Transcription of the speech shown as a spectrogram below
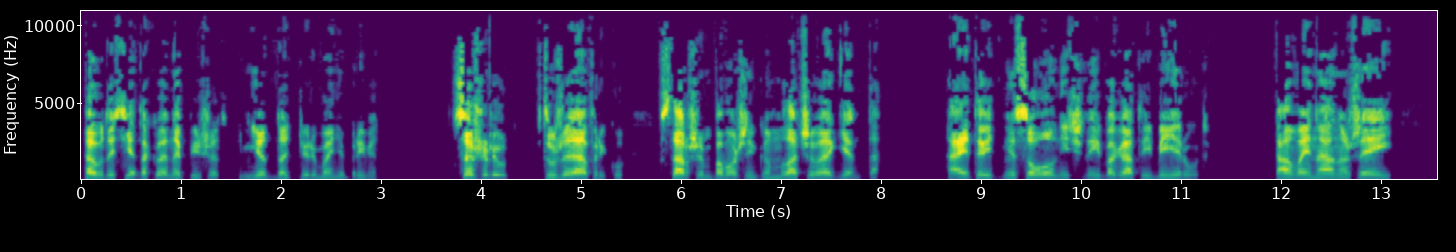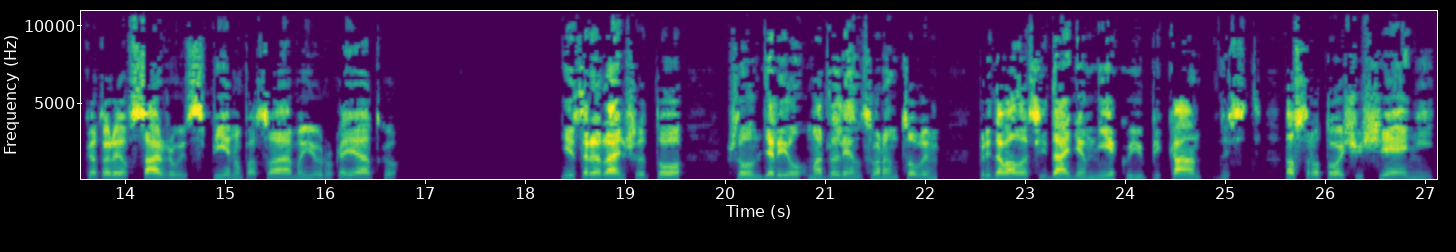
а в досье такое напишет, ни одна тюрьма не примет. Сошлют в ту же Африку старшим помощником младшего агента. А это ведь не солнечный и богатый Бейрут. Там война ножей, которые всаживают в спину по самую рукоятку. Если раньше то, что он делил Мадлен с Воронцовым, придавало свиданиям некую пикантность, остроту ощущений,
